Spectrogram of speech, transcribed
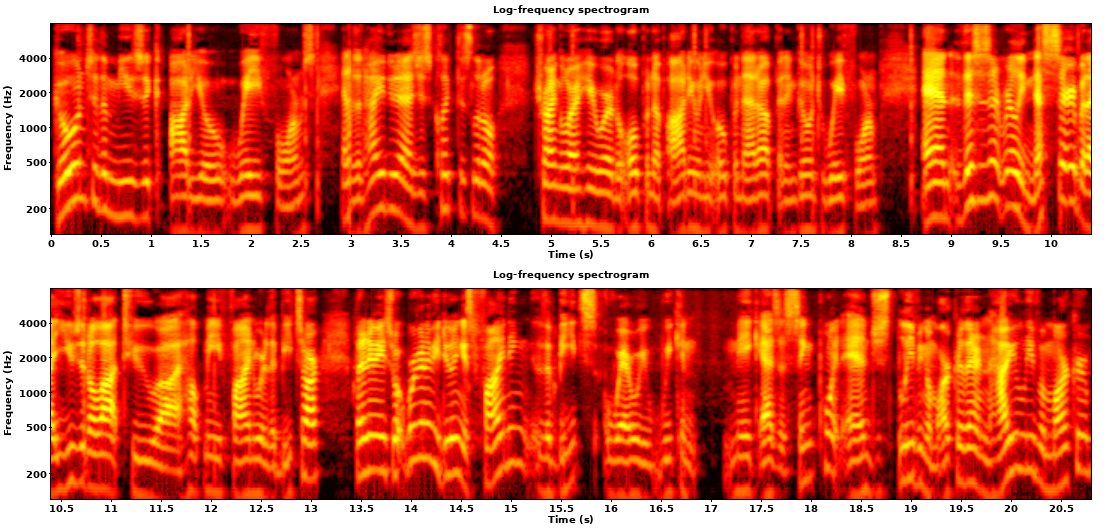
go into the music audio waveforms. And how you do that is just click this little triangle right here where it'll open up audio and you open that up and then go into waveform. And this isn't really necessary, but I use it a lot to uh, help me find where the beats are. But anyways, what we're going to be doing is finding the beats where we, we can make as a sync point and just leaving a marker there. And how you leave a marker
